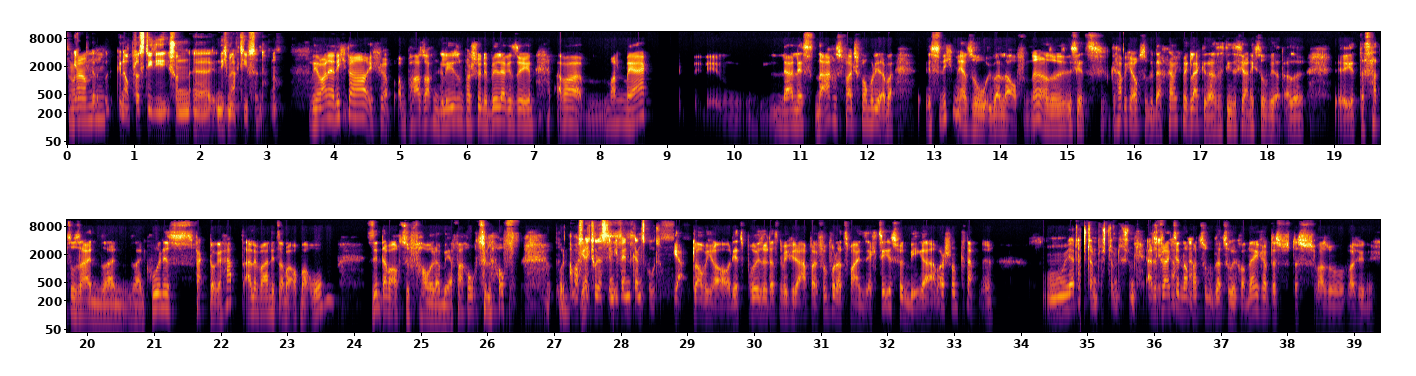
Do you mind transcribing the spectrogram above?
Ja, ähm, genau, plus die, die schon äh, nicht mehr aktiv sind. Ne? Wir waren ja nicht da. Ich habe ein paar Sachen gelesen, ein paar schöne Bilder gesehen, aber man merkt, na, lässt nach, ist falsch formuliert, aber ist nicht mehr so überlaufen. Ne? Also es ist jetzt, habe ich auch so gedacht, habe ich mir gleich gedacht, dass es dieses Jahr nicht so wird. Also äh, das hat so seinen, seinen, seinen Coolness-Faktor gehabt. Alle waren jetzt aber auch mal oben sind aber auch zu faul, da mehrfach hochzulaufen. Und aber vielleicht tut das dem Event ganz gut. Ja, glaube ich auch. Und jetzt bröselt das nämlich wieder ab, weil 562 ist für ein Mega aber schon knapp, ne? Mm, ja, das stimmt, das stimmt, das stimmt. Also vielleicht ja, sind noch ja. mal zu, dazu gekommen. Ne? Ich glaube, das, das war so, weiß ich nicht,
